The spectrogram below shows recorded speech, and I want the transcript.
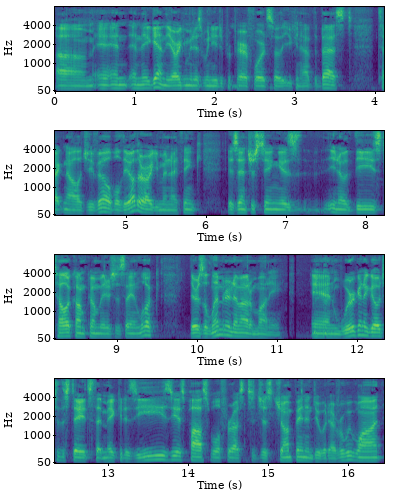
um, and and again, the argument is we need to prepare for it so that you can have the best technology available. The other argument I think is interesting is you know these telecom companies are saying, look, there's a limited amount of money and we're going to go to the states that make it as easy as possible for us to just jump in and do whatever we want.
